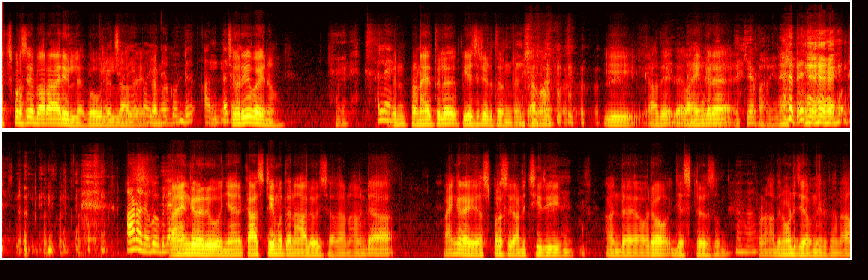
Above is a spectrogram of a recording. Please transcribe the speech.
എക്സ്പ്രസ് ചെയ്യാൻ വേറെ ആരുമില്ല ഗോകുലല്ലാതെ കാരണം ചെറിയ പയ്യനോ? അല്ലേ? ഇവൻ പ്രണയത്തിൽ പി എച്ച് ഡി എടുത്തിട്ടുണ്ട്. കാരണം ഈ അത് ഭയങ്കര ഭയങ്കര ഒരു ഞാൻ കാസ്റ്റ് ചെയ്യുമ്പോൾ തന്നെ ആലോചിച്ചതാണ്. അവന്റെ ആ ഭയങ്കര എക്സ്പ്രസ് ആണ് ചിരിയും അവന്റെ ഓരോ ജസ്റ്റേഴ്സും അതിനോട് ചേർന്ന് നിൽക്കുന്നുണ്ട്. ആ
